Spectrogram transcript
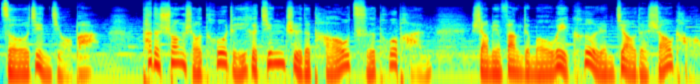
走进酒吧，她的双手托着一个精致的陶瓷托盘，上面放着某位客人叫的烧烤。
